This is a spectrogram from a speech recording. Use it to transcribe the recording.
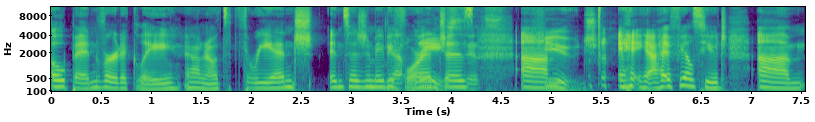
open vertically. I don't know, it's a three inch incision, maybe At four least. inches. Um, huge. yeah, it feels huge. Um,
